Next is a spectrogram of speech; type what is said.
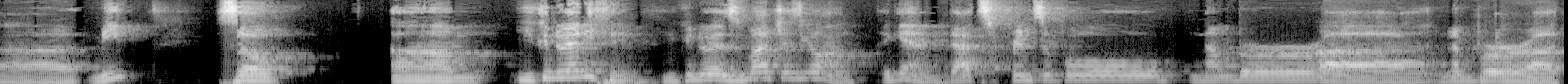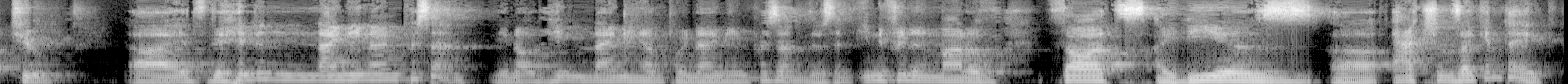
uh, me. So um, you can do anything. You can do as much as you want. Again, that's principle number uh, number uh, two. Uh, it's the hidden 99%, you know, the hidden 99.99%. There's an infinite amount of thoughts, ideas, uh, actions I can take.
